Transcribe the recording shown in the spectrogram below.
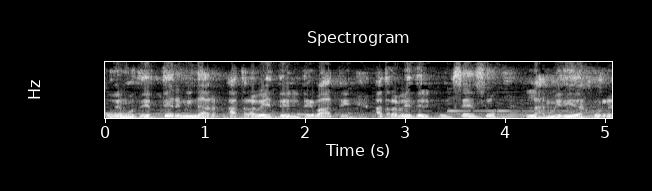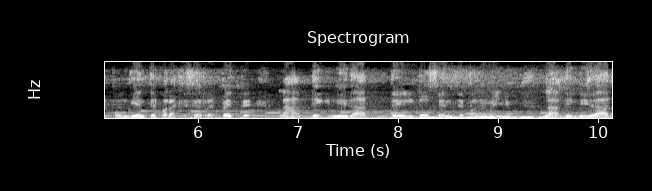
podemos determinar a través del debate, a través del consenso, las medidas correspondientes para que se respete la dignidad del docente panameño, la dignidad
